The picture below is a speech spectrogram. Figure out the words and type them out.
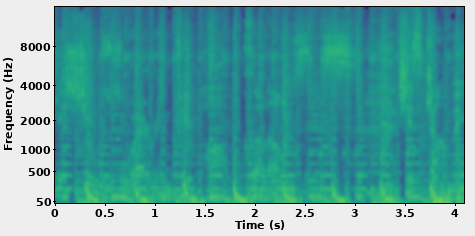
his shoes, wearing hip hop clothes. She's coming.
